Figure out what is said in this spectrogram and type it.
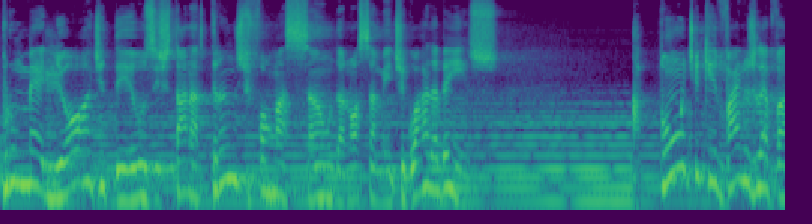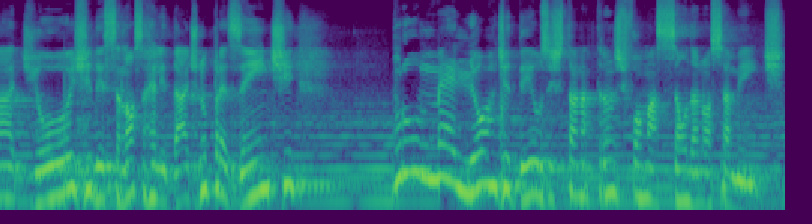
para o melhor de Deus está na transformação da nossa mente. Guarda bem isso ponte que vai nos levar de hoje, dessa nossa realidade, no presente, para o melhor de Deus está na transformação da nossa mente.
